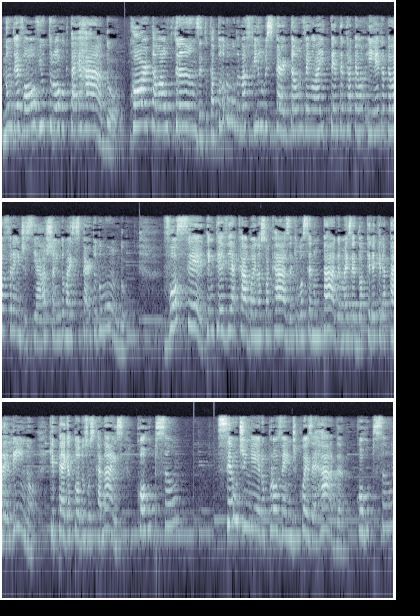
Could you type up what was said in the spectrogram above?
não devolve o troco que tá errado, corta lá o trânsito, tá todo mundo na fila, o espertão vem lá e tenta entrar pela e entra pela frente, se acha ainda mais esperto do mundo. Você tem TV a cabo aí na sua casa que você não paga, mas é do aquele, aquele aparelhinho que pega todos os canais? Corrupção. Seu dinheiro provém de coisa errada? Corrupção.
